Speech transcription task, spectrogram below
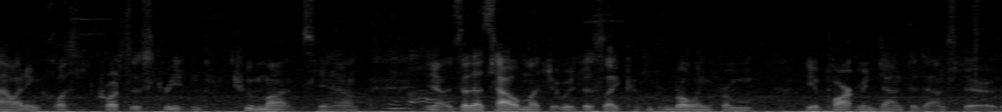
wow, I didn't cross cross the street in two months, you know, you know. So that's how much it was just like rolling from the apartment down to downstairs.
